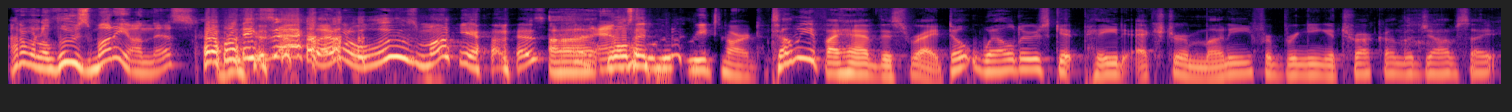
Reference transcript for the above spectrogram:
I don't want to lose money on this. exactly i'm going to lose money on this Uh, An well, then- retard. Tell me if I have this right. Don't welders get paid extra money for bringing a truck on the job site?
